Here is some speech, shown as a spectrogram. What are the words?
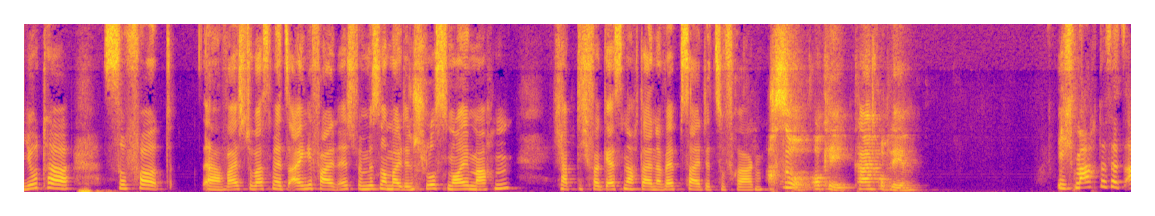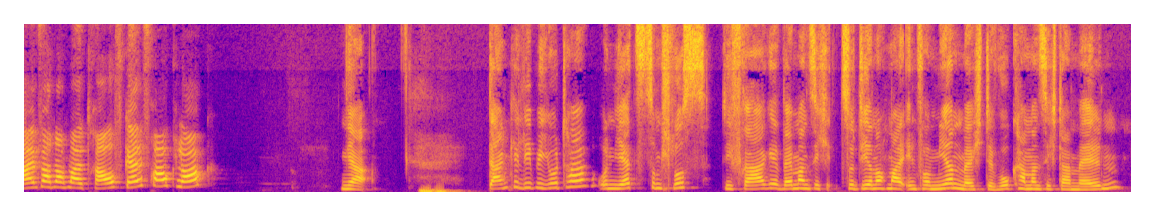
Jutta sofort. Ja, weißt du, was mir jetzt eingefallen ist? Wir müssen noch mal den Schluss neu machen. Ich habe dich vergessen, nach deiner Webseite zu fragen. Ach so, okay, kein Problem. Ich mache das jetzt einfach noch mal drauf, gell, Frau Klock? Ja. Danke, liebe Jutta. Und jetzt zum Schluss die Frage, wenn man sich zu dir noch mal informieren möchte, wo kann man sich da melden?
